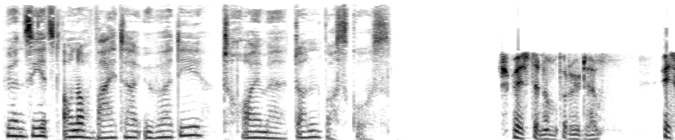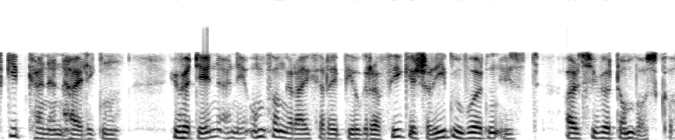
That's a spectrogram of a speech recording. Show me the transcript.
hören Sie jetzt auch noch weiter über die Träume Don Boscos. Schwestern und Brüder, es gibt keinen Heiligen, über den eine umfangreichere Biografie geschrieben worden ist als über Don Bosco.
